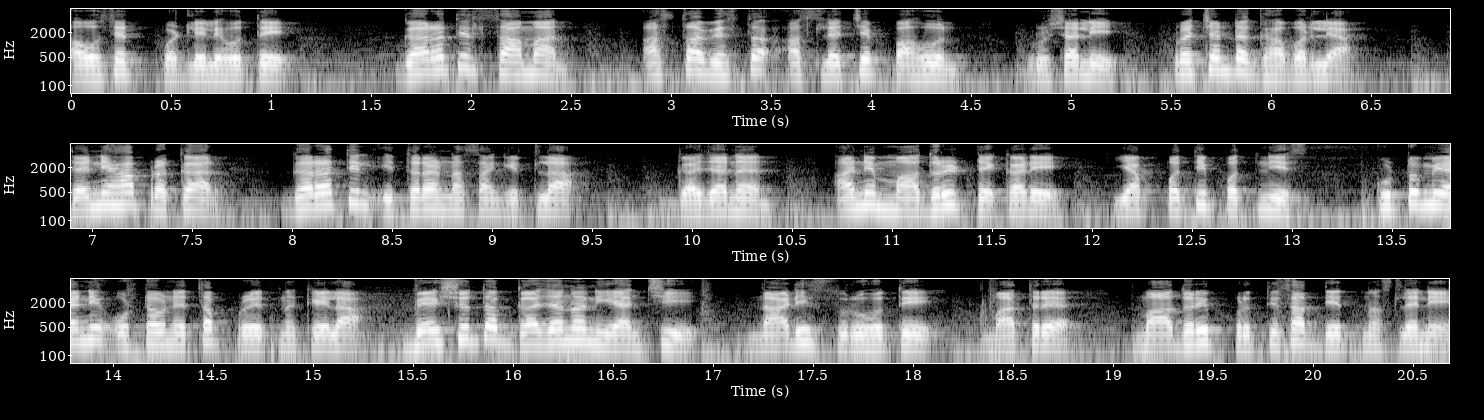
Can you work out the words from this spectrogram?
अवस्थेत पडलेले होते. घरातील सामान अस्ताव्यस्त असल्याचे पाहून वृषाली प्रचंड घाबरल्या. त्यांनी हा प्रकार घरातील इतरांना सांगितला. गजानन आणि माधुरी टेकाडे या पती पत्नीस कुटुंबियांनी उठवण्याचा प्रयत्न केला. बेशुद्ध गजानन यांची नाडी सुरू होती. मात्र माधुरी प्रतिसाद देत नसल्याने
